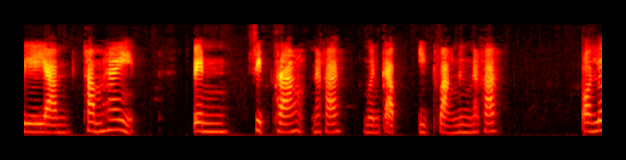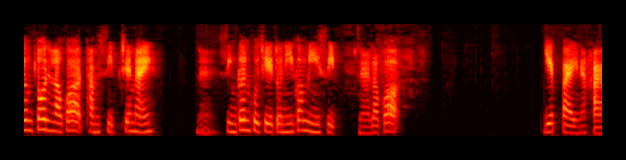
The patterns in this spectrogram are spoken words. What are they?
พยายามทำให้เป็นสิบครั้งนะคะ เหมือนกับอีกฝั่งหนึ่งนะคะ ตอนเริ่มต้นเราก็ทำสิบใช่ไหมนะซิงเกิลโคเชตัวนี้ก็มีสิบนะเราก็เย็บไปนะคะ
